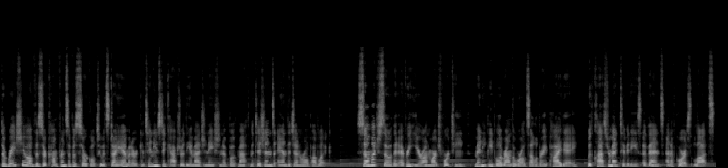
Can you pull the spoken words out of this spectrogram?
The ratio of the circumference of a circle to its diameter continues to capture the imagination of both mathematicians and the general public. So much so that every year on March 14th, many people around the world celebrate Pi Day, with classroom activities, events, and of course, lots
